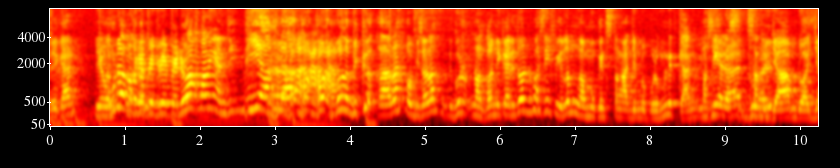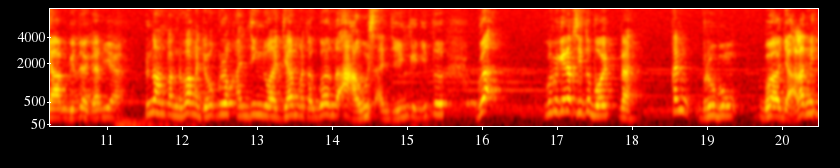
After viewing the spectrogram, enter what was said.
ya kan? Ya udah kan- grepe-grepe doang paling anjing. Iya enggak, gua, gua lebih ke, arah kalau misalnya gue nonton ikan itu pasti film nggak mungkin setengah jam 20 menit kan? Pasti Iya, ada dua- satu jam, dua jam gitu ya kan? Iya. Lu nonton doang ngejogrok anjing dua jam kata gue nggak aus anjing kayak gitu. Gua, gue mikirnya ke situ boy. Nah kan berhubung gua jalan nih.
